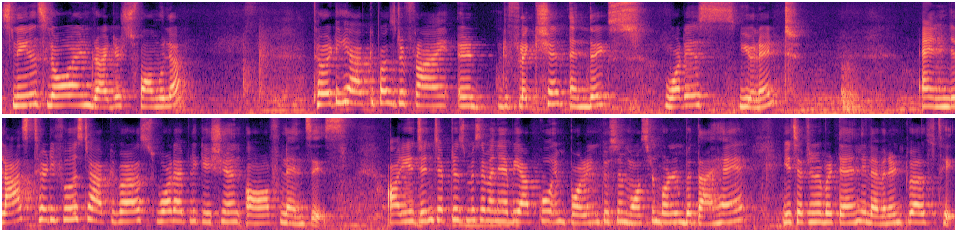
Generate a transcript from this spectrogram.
Snell's law and write its formula thirty है, आपके पास reflection index what is unit and last thirty first है, आपके पास व्हाट एप्लीकेशन ऑफ़ लेंसेज और ये जिन चैप्टर्स में से मैंने अभी आपको इंपॉर्टेंट क्वेश्चन मोस्ट इंपॉर्टेंट बताए हैं, ये chapter number ten eleven and twelve थे।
